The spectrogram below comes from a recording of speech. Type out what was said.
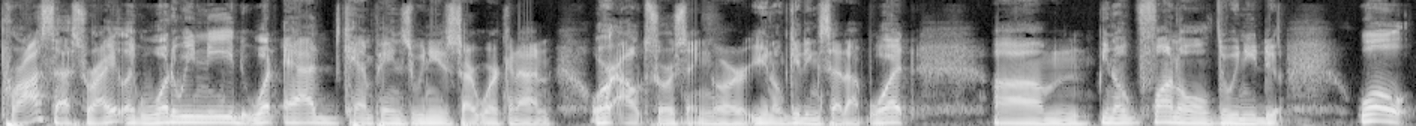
process, right? Like, what do we need? What ad campaigns do we need to start working on, or outsourcing, or you know, getting set up? What, um, you know, funnel do we need to? Well,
